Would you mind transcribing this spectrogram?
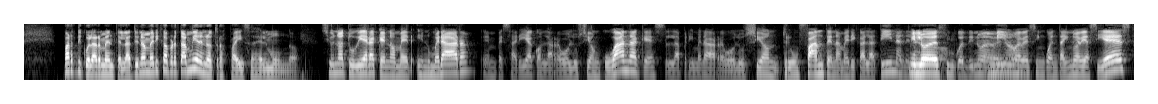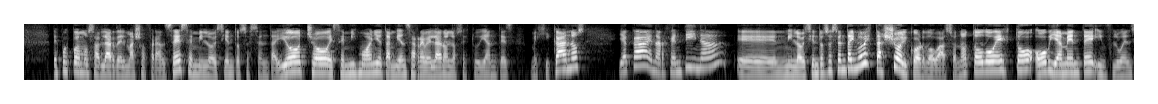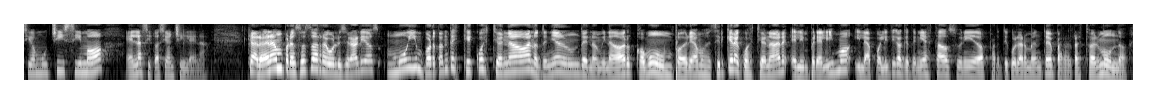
particularmente en Latinoamérica, pero también en otros países del mundo. Si uno tuviera que enumerar, empezaría con la Revolución Cubana, que es la primera revolución triunfante en América Latina. En 1959. 1959, así es. Después podemos hablar del Mayo francés en 1968. Ese mismo año también se rebelaron los estudiantes mexicanos. Y acá en Argentina, en 1969, estalló el Cordobazo, ¿no? Todo esto obviamente influenció muchísimo en la situación chilena. Claro, eran procesos revolucionarios muy importantes que cuestionaban o tenían un denominador común, podríamos decir, que era cuestionar el imperialismo y la política que tenía Estados Unidos, particularmente para el resto del mundo.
